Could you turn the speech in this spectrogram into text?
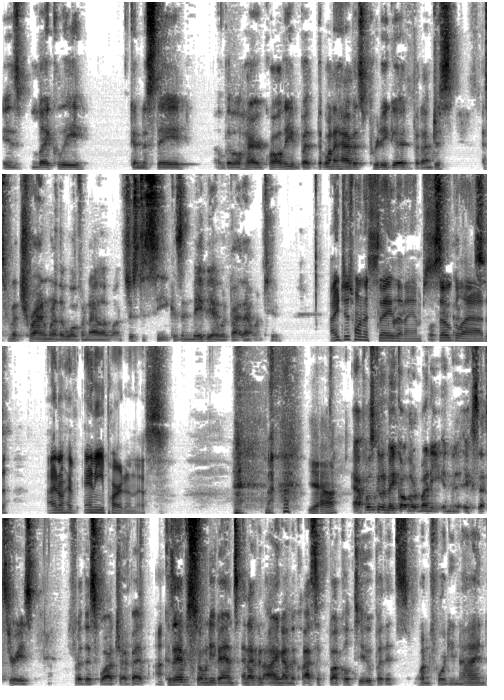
is likely going to stay a little higher quality, but the one I have is pretty good. But I'm just I just want to try on one of the woven nylon ones just to see, because then maybe I would buy that one too. I just want to say that I am We'll so glad I don't have any part in this. Yeah, Apple's going to make all their money in the accessories for this watch, I bet, because they have so many bands, and I've been eyeing on the classic buckle too, but it's 149.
